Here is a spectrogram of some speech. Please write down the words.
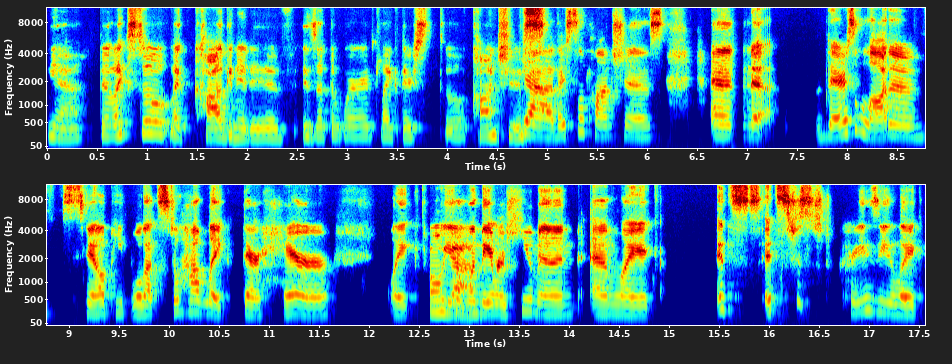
Yeah they're like still like cognitive is that the word? Like they're still conscious. Yeah, they're still conscious. And there's a lot of snail people that still have like their hair like oh from yeah. when they were human. And like it's it's just crazy. Like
